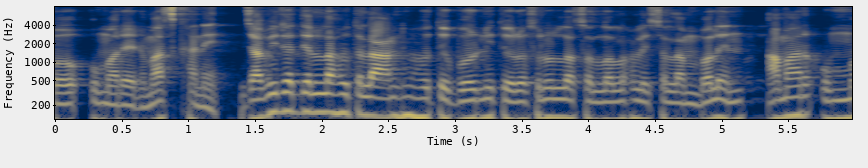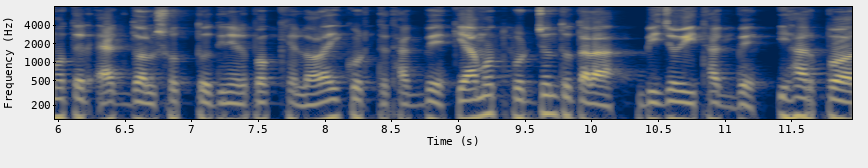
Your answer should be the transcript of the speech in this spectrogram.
ও উমরের মাঝখানে। জাবির রাদিয়াল্লাহু তাআলা আনহু হতে বর্ণিত রসুল্লাহ সাল্লাহ সাল্লাম বলেন, আমার উম্মতের একদল সত্য দিনের পক্ষে লড়াই করতে থাকবে, কেয়ামত পর্যন্ত তারা বিজয়ী থাকবে। ইহার পর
